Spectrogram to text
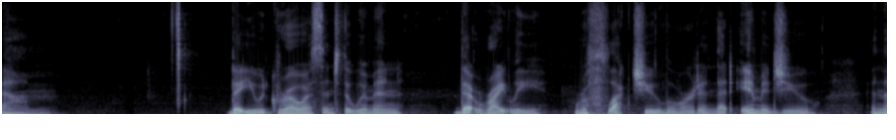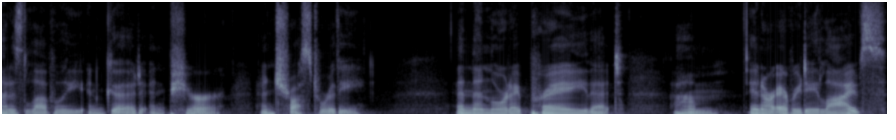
um, that you would grow us into the women that rightly reflect you, Lord, and that image you, and that is lovely and good and pure and trustworthy. And then, Lord, I pray that um, in our everyday lives,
